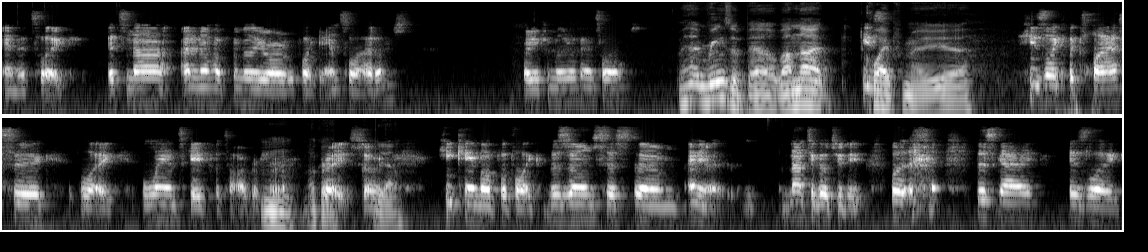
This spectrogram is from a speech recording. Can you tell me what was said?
And it's like it's not. I don't know how familiar you are with like Ansel Adams. Are you familiar with Ansel Adams? That rings a bell, but I'm not He's- quite familiar. Yeah. He's like the classic like landscape photographer, Mm, okay. right? So Yeah. He came up with like the zone system. Anyway, not to go too deep, but this guy is like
